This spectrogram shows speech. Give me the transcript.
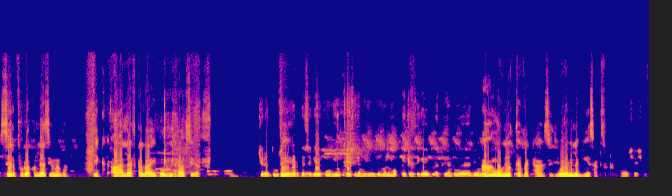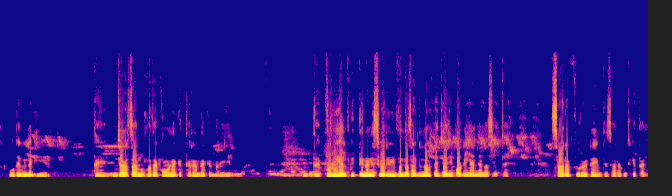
ਸਿਰ ਪੂਰਾ ਖੁੱਲਿਆ ਸੀ ਉਹਨਾਂ ਦਾ। ਇੱਕ ਆਹ ਲੈਫਟ ਵਾਲਾ ਆਈ ਬੋਲ ਵੀ ਖਰਾਬ ਸੀਗਾ। ਜਿਹੜੇ ਦੂਸਰੇ ਲੜਕੇ ਸੀਗੇ ਉਹ ਵੀ ਉੱਥੇ ਸੀਗੇ ਮੌਜੂਦ ਮਤਲਬ ਮੌਕੇ ਤੇ ਸੀਗੇ ਐਕਸੀਡੈਂਟ ਹੋਇਆ ਜੋ ਉਹਨਾਂ ਦੀ ਉਹ ਵੀ ਉੱਥੇ ਬੈਠਾ ਹੋਇਆ ਸੀ ਜੀ। ਉਹਦੇ ਵੀ ਲੱਗੀ ਹੈ ਸੱਟ ਸੁੱਟ। ਅੱਛਾ ਅੱਛਾ। ਉਹਦੇ ਵੀ ਲੱਗੀ ਹੈ। ਤੇ ਇੰਚਾਰਜ ਸਾਹਿਬ ਨੂੰ ਪਤਾ ਕੌਣ ਹੈ ਕਿੱਥੇ ਰਹਿੰਦਾ ਕਿੰਨਾ ਹੈ। ਤੇ ਪੂਰੀ ਹੈਲਪ ਕੀਤੀ ਇਹਨਾਂ ਨੇ। ਸਵੇਰੇ ਵੀ ਬੰਦਾ ਸਾਡੇ ਨਾਲ ਭੇਜਿਆ ਜੀ ਬੋਡੀ ਲੈਣ ਜਾਣਾ ਸੀ ਉੱਥੇ। ਸਾਰਾ ਪੂਰਾ ਟਾਈਮ ਤੇ ਸਾਰਾ ਕੁਝ ਕੀਤਾ ਜੀ।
